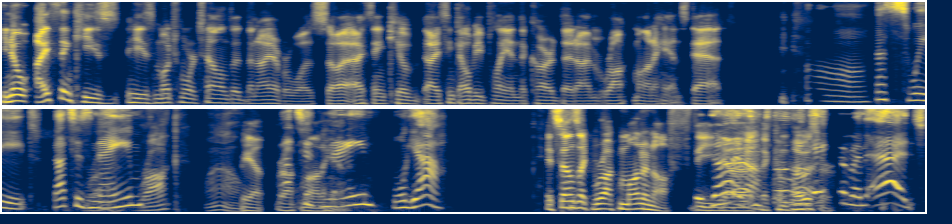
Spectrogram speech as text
You know, I think he's, he's much more talented than I ever was. So I, I think he'll, I think I'll be playing the card that I'm Rock Monahan's dad. Oh, that's sweet. That's his Ro- name. Rock. Wow. Yeah. Rock That's his Monahan. name. Well, yeah. It sounds like Rock It the does. uh, You the totally gave him an edge.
